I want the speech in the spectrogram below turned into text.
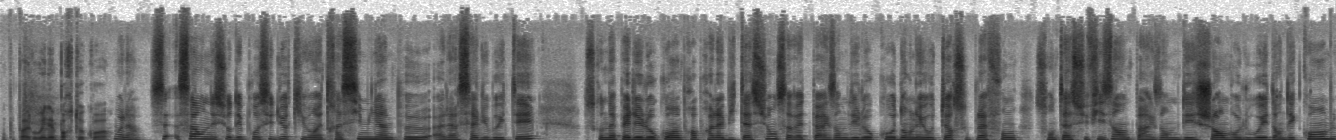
On ne peut pas louer n'importe quoi. Voilà, ça, on est sur des procédures qui vont être assimilées un peu à l'insalubrité ce qu'on appelle les locaux impropres à l'habitation. Ça va être par exemple des locaux dont les hauteurs sous plafond sont insuffisantes, par exemple des chambres louées dans des combles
